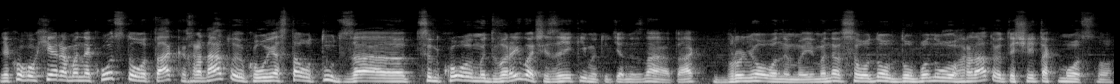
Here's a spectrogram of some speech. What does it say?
Якого хера мене коцнуло так гранатою, коли я став тут за цинковими дверима, чи за якими тут, я не знаю, так, броньованими, і мене все одно довбануло гранатою, та ще й так моцно.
